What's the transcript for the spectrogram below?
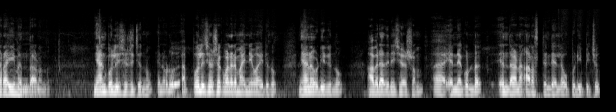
ക്രൈം എന്താണെന്ന്. ഞാൻ പോലീസ് സ്റ്റേഷനിൽ ചെന്നു. എന്നോട് പോലീസ് സ്റ്റേഷനൊക്കെ വളരെ മാന്യമായിരുന്നു. ഞാൻ അവിടെ ഇരുന്നു. അവരതിന് ശേഷം എന്നെക്കൊണ്ട് എന്നെ കൊണ്ട് എന്താണ് അറസ്റ്റിന്റെ എല്ലാം ഒപ്പിടിപ്പിച്ചു.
